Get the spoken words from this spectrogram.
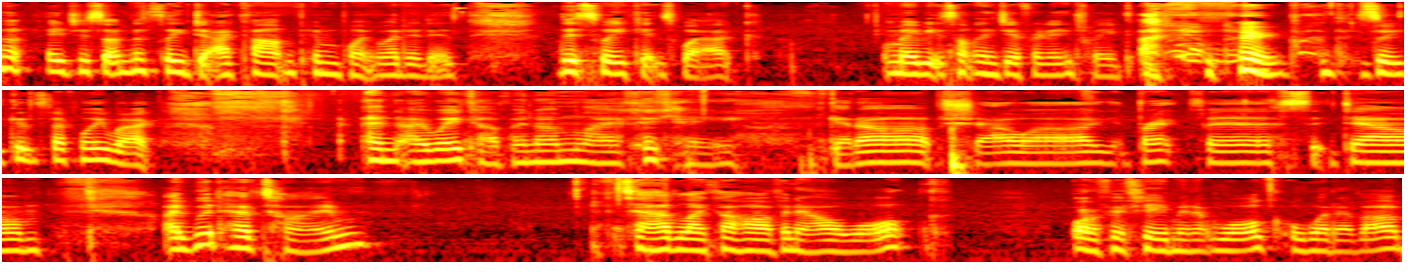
I just honestly do. I can't pinpoint what it is. This week it's work. Maybe it's something different each week. I don't know, but this week it's definitely work. And I wake up and I'm like, okay, get up, shower, get breakfast, sit down. I would have time to have like a half an hour walk or a 15 minute walk or whatever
